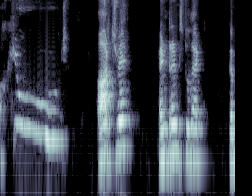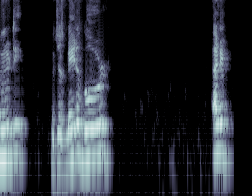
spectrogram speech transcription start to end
a huge archway entrance to that community, which was made of gold, and it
